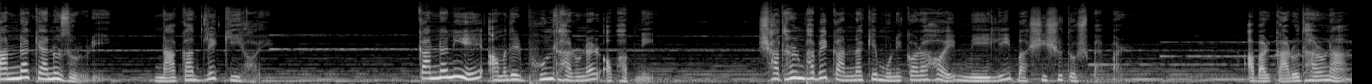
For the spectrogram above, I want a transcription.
কান্না কেন জরুরি? না কাঁদলে কি হয়? কান্না নিয়ে আমাদের ভুল ধারণার অভাব নেই। সাধারণভাবে কান্নাকে মনে করা হয় মেয়েলি বা শিশুতোষ ব্যাপার। আবার কারও ধারণা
